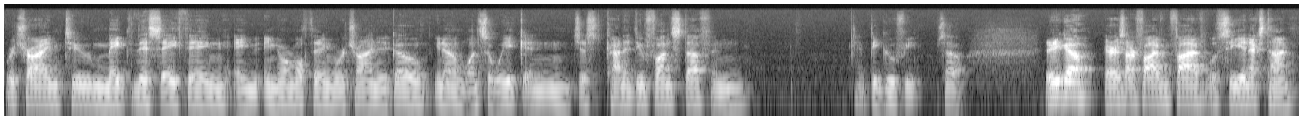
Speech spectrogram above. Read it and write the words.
We're trying to make this a thing, a, a normal thing. We're trying to go, you know, once a week and just kind of do fun stuff and be goofy. So there you go. There's our five and five. We'll see you next time.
